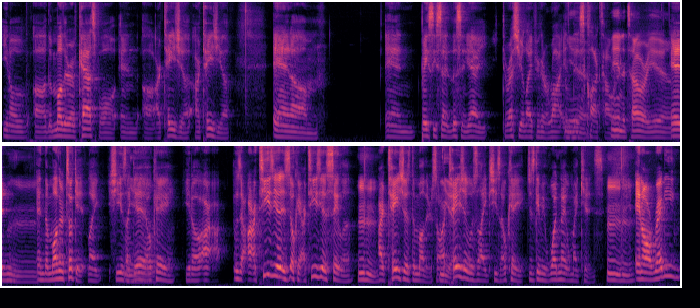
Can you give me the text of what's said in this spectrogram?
you know uh, the mother of Casval and uh, Artesia Artesia, and um and basically said, listen, yeah. The rest of your life, you're gonna rot in this clock tower In the tower. Yeah. and and the mother took it like she's like yeah, Yeah. okay you know our, was artesia is okay artesia is Sayla Mm-hmm. is the mother so artesia was like she's like okay just give me one night with my kids Mm-hmm. and already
